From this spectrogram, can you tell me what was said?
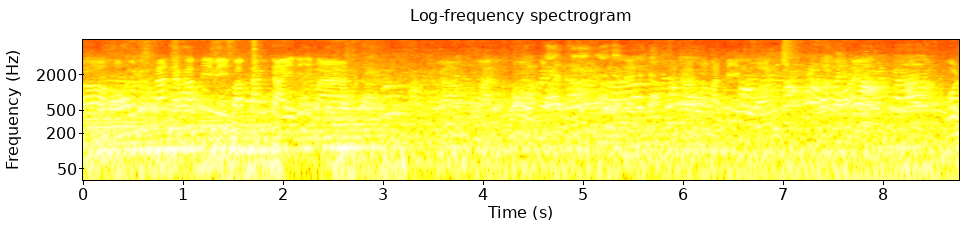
ก็ขอบคุณทุกท่านนะครับที่มีความตั้งใจที่จะมาถวายหลวงพ่อใต้าแล้วเนี่ยพระวันดีหลวงขอใหุ้ญ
